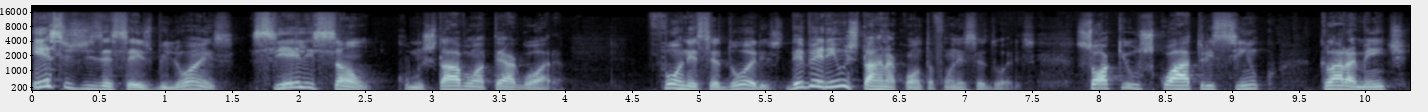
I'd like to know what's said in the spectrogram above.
esses 16 bilhões, se eles são, como estavam até agora, fornecedores, deveriam estar na conta fornecedores. Só que os 4 e 5 claramente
